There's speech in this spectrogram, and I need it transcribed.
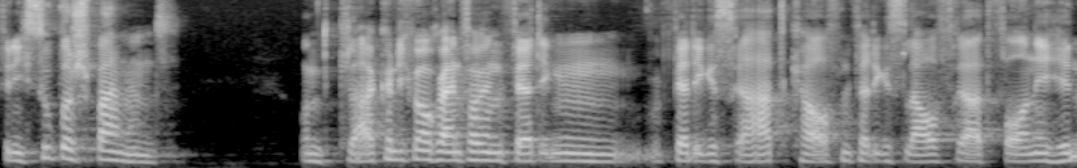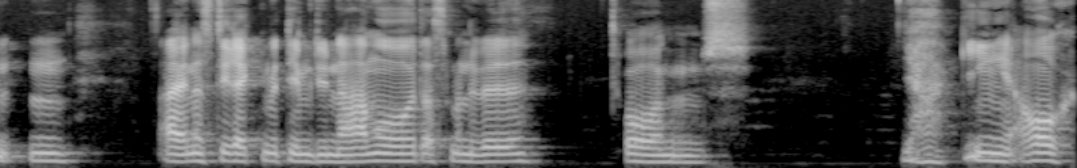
Finde ich super spannend. Und klar könnte ich mir auch einfach ein fertigen, fertiges Rad kaufen, fertiges Laufrad, vorne, hinten, eines direkt mit dem Dynamo, das man will. Und ja, ginge auch.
